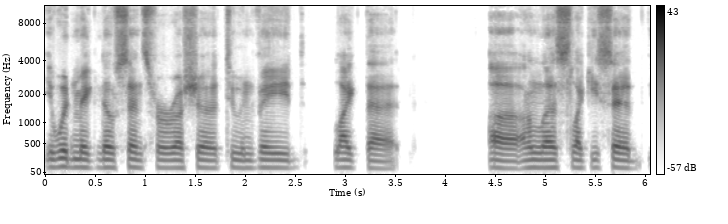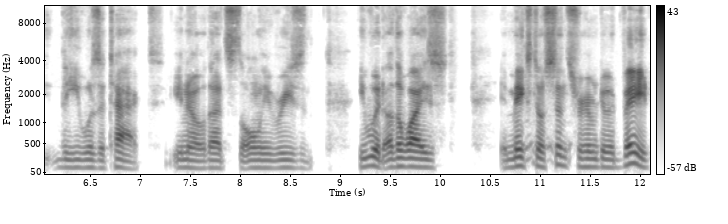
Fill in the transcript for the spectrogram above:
it would make no sense for russia to invade like that uh unless like he said he was attacked you know that's the only reason he would otherwise it makes no sense for him to invade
